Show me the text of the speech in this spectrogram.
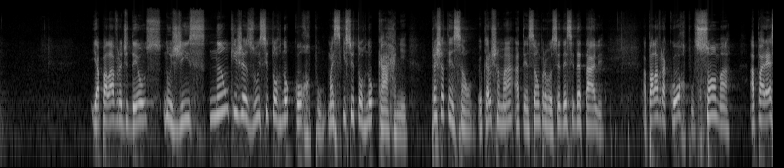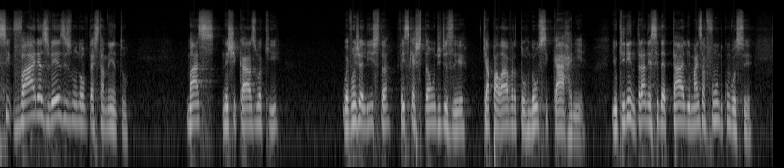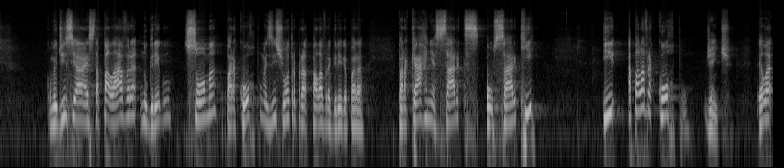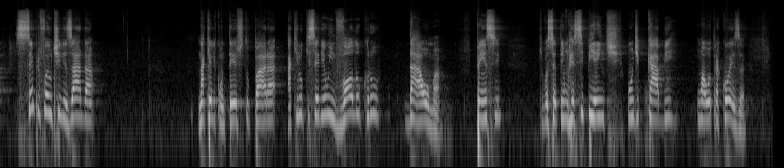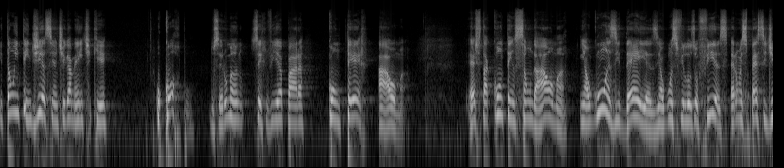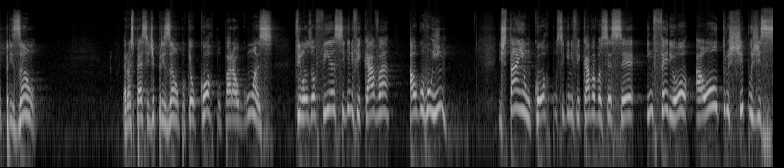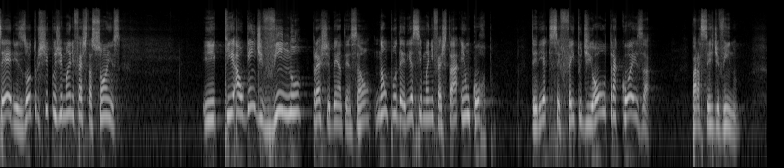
E a palavra de Deus nos diz não que Jesus se tornou corpo, mas que se tornou carne Preste atenção, eu quero chamar a atenção para você desse detalhe. A palavra corpo, soma, aparece várias vezes no Novo Testamento, mas, neste caso aqui, o evangelista fez questão de dizer que a palavra tornou-se carne. E eu queria entrar nesse detalhe mais a fundo com você. Como eu disse, há esta palavra no grego, soma, para corpo, mas existe outra palavra grega para para carne é sarx ou sarque. E a palavra corpo, gente, ela sempre foi utilizada naquele contexto para aquilo que seria o invólucro da alma. Pense que você tem um recipiente onde cabe uma outra coisa. Então entendia-se antigamente que o corpo do ser humano servia para conter a alma. Esta contenção da alma, em algumas ideias, em algumas filosofias, era uma espécie de prisão. Era uma espécie de prisão, porque o corpo, para algumas filosofias, significava algo ruim. Estar em um corpo significava você ser inferior a outros tipos de seres, outros tipos de manifestações e que alguém divino, preste bem atenção, não poderia se manifestar em um corpo. Teria que ser feito de outra coisa para ser divino.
